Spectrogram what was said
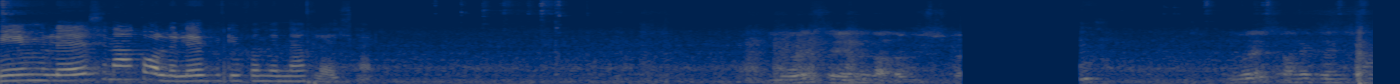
మేము లేచినాక వాళ్ళు లేపి టిఫిన్ తిన్నాక లేచినాడు. టెన్షన్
